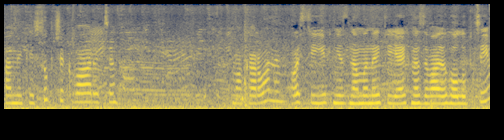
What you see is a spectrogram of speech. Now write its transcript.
Там якийсь супчик вариться. Макарони. Ось ці їхні знамениті, я їх називаю голубці.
